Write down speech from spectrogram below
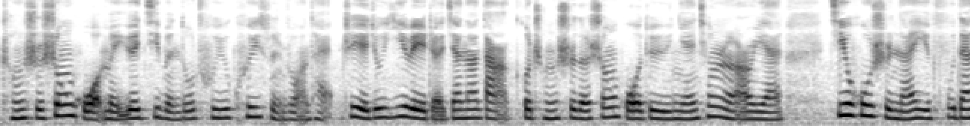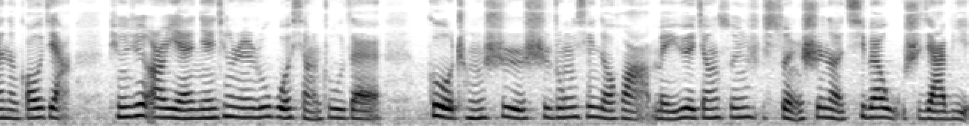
城市生活，每月基本都处于亏损状态。这也就意味着加拿大各城市的生活对于年轻人而言，几乎是难以负担的高价。平均而言，年轻人如果想住在各城市市中心的话，每月将损损失呢七百五十加币。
